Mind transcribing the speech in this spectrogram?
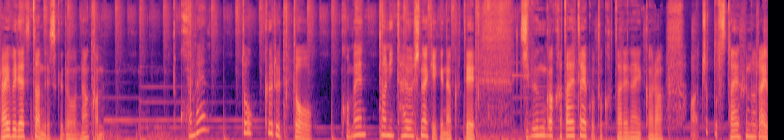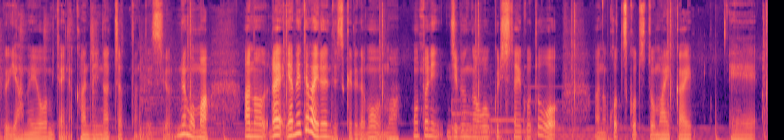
ライブでやってたんですけど、なんか、コメント来ると、コメントに対応しなきゃいけなくて、自分が語りたいこと語れないから、あちょっとスタイフのライブやめようみたいな感じになっちゃったんですよ。でもまあ、あのやめてはいるんですけれども、まあ、本当に自分がお送りしたいことをあのコツコツと毎回、えー、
